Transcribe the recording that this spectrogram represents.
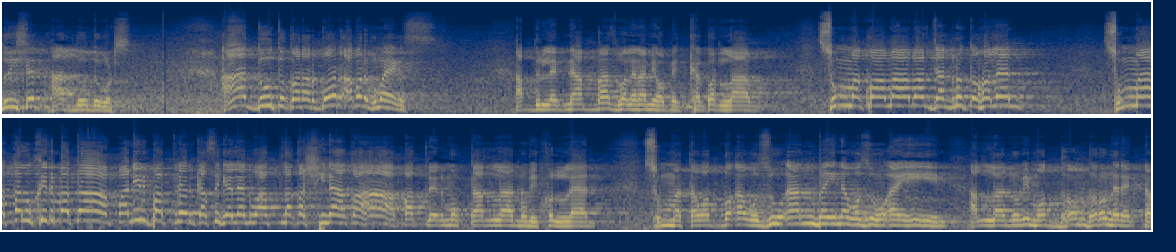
ধুইছেন, হাত ধৌত করছেন। হাত ধৌত করার পর আবার ঘুমায় গেছে। আবদুল্লাহ ইবনে আব্বাস বলেন, আমি অপেক্ষা করলাম। সুম্মা কমা, আবার জাগ্রত হলেন। সুম্মা তালখির মাতা পানির পাত্রের কাছে গেলেন। ও আতলাকা সিনা কাহা পাত্রের মুখটা আল্লাহ নবী খুললেন। সুম্মা তাওয়াদ্দা ওযুআন বাইনা ওযুআইন। আল্লাহ নবী মধ্যম ধরনের একটা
